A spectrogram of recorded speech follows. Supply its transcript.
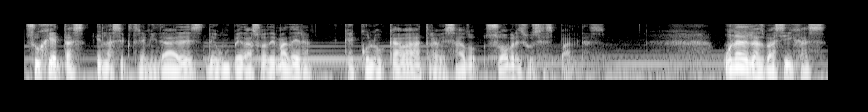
sujetas en las extremidades de un pedazo de madera que colocaba atravesado sobre sus espaldas. Una de las vasijas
